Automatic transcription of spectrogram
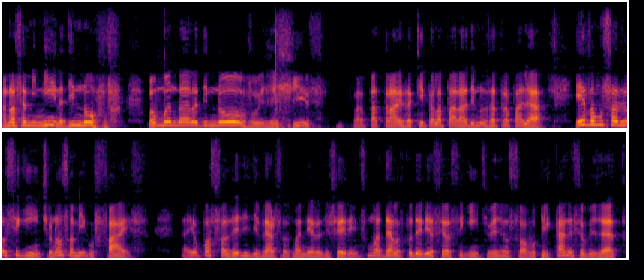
A nossa menina, de novo, vamos mandar ela de novo, GX, para trás aqui para ela parar de nos atrapalhar. E vamos fazer o seguinte: o nosso amigo faz. Eu posso fazer de diversas maneiras diferentes. Uma delas poderia ser o seguinte: vejam só, vou clicar nesse objeto,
